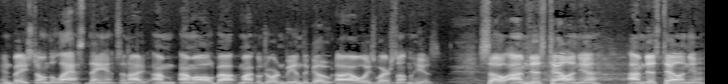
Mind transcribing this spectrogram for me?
and based on the last dance, and I, I'm, I'm all about Michael Jordan being the GOAT. I always wear something of his. So I'm just telling you, I'm just telling you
